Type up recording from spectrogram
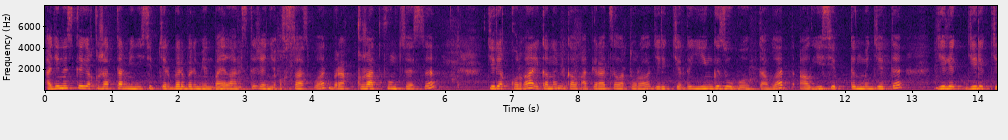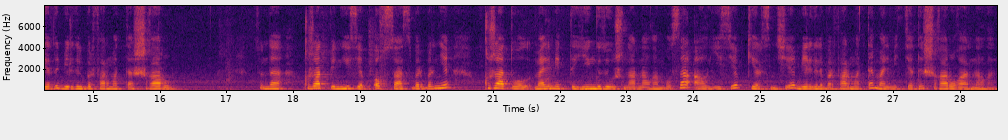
Одиннадцатегі құжаттар мен есептер бір бірімен байланысты және ұқсас болады. Бірақ құжат функциясы дерекқорға экономикалық операциялар туралы деректерді енгізу болып табылады. Ал есептің міндеті деректерді белгілі бір форматта шығару. Сонда құжат пен есеп ұқсас бір біріне құжат ол мәліметті енгізу үшін арналған болса ал есеп керісінше белгілі бір форматта мәліметтерді шығаруға арналған.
